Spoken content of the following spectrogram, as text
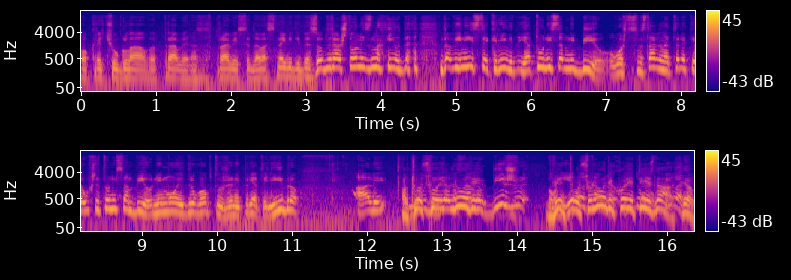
okreću glav, prave, nas, pravi se da vas ne vidi, bez obzira što oni znaju da, da vi niste krivi. Ja tu nisam ni bio. Ovo što smo stavili na teret, ja uopšte tu nisam bio. Ni moj drugo optuženi prijatelj Ibro. Ali, ali su ljudi, ljudi bižu, Vi, to su ljudi koji ti znaš, jel?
